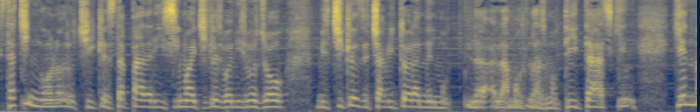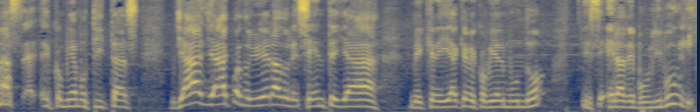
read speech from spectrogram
está chingón lo de los chicles, está padrísimo, hay chicles buenísimos. Yo, mis chicles de chavito eran el las motitas. ¿Quién, quién más eh, comía motitas? Ya, ya cuando yo era adolescente ya me creía que me comía el mundo. Era de bubli bubli.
